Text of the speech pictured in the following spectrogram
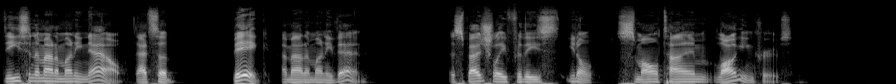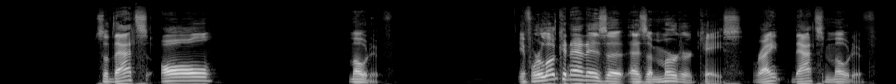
decent amount of money now. That's a big amount of money then, especially for these, you know, small time logging crews. So that's all motive. If we're looking at it as a as a murder case, right? That's motive.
